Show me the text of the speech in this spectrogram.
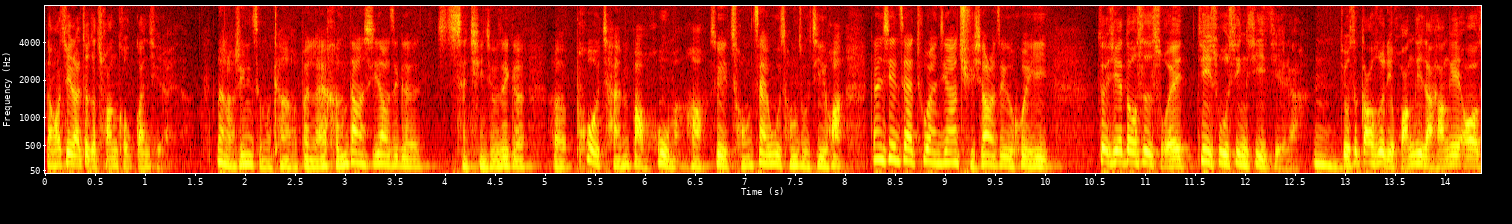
然后现在这个窗口关起来了，那老师你怎么看啊？本来恒大是要这个请请求这个呃破产保护嘛哈，所以从债务重组计划，但现在突然间他取消了这个会议，这些都是所谓技术性细节啦，嗯，就是告诉你房地产行业哦，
